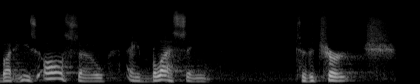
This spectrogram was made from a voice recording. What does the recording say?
but he's also a blessing to the church.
